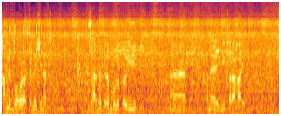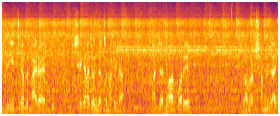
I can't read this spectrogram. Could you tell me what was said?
সামনে বড় একটা মেশিন আছে। যার ভেতরে মূলত ইট মানে ই করা হয়। মানে ইট যেখান থেকে বাইরে হয় আর কি, সেখানে চলে যাচ্ছে মাটিটা। মাটিটা যাওয়ার পরে তো আমরা সামনে যাই,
